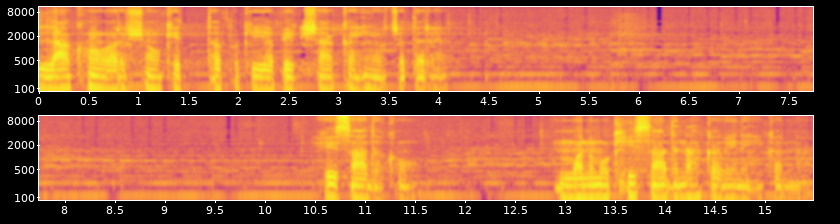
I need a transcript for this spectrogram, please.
लाखों वर्षों के तप की अपेक्षा कहीं उच्चतर है हे साधकों, मनमुखी साधना कभी नहीं करना।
